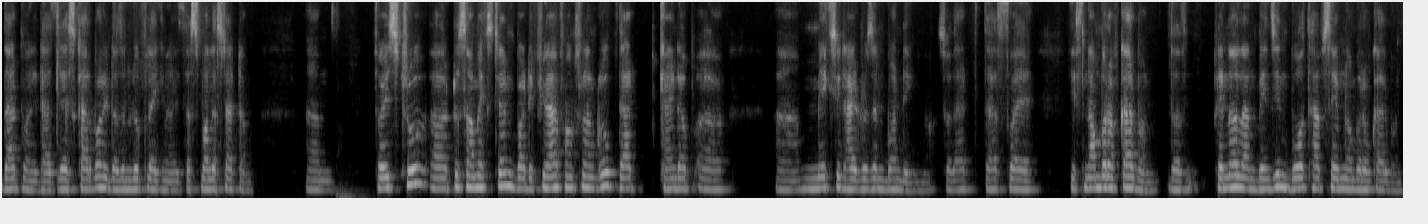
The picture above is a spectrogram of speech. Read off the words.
that one. It has less carbon. It doesn't look like you know it's the smallest atom. Um, so it's true uh, to some extent, but if you have functional group, that kind of uh, uh, makes it hydrogen bonding. You know? So that that's why it's number of carbon. The phenol and benzene both have same number of carbon.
